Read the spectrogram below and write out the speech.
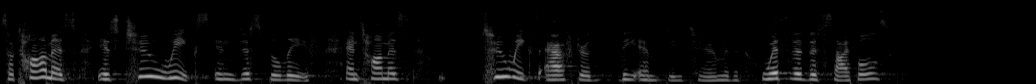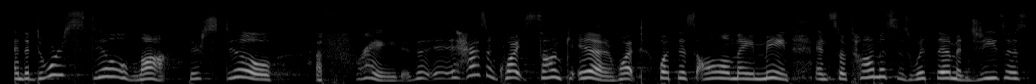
So Thomas is two weeks in disbelief, and Thomas, two weeks after the empty tomb, is with the disciples, and the door's still locked. They're still afraid. It hasn't quite sunk in what, what this all may mean. And so Thomas is with them, and Jesus,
